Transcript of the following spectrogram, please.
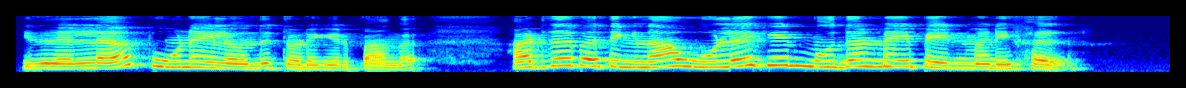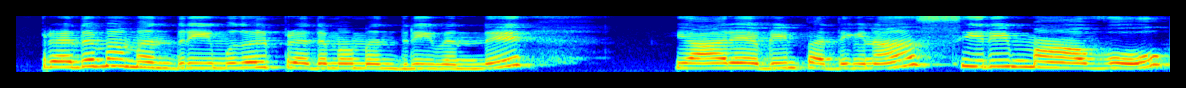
இதில் எல்லாம் பூனேயில் வந்து தொடங்கியிருப்பாங்க. அடுத்தது பார்த்திங்கன்னா உலகின் முதன்மை பெண்மணிகள். பிரதம மந்திரி முதல் பிரதம மந்திரி வந்து யார் அப்படின்னு பார்த்தீங்கன்னா சிரிமாவோ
